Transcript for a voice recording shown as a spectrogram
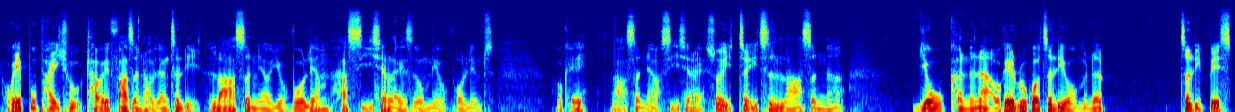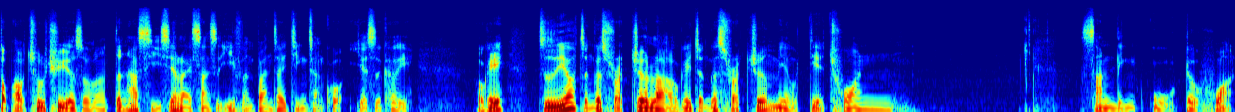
OK，不排除它会发生，好像这里拉伸了有 volume，它洗下来的时候没有 volumes。OK，拉伸了洗下来，所以这一次拉伸呢，有可能啦。OK，如果这里我们的这里被 stop out 出去的时候呢，等它洗下来三十一分半再进场过也是可以。OK，只要整个 structure 啦，OK，整个 structure 没有跌穿三零五的话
